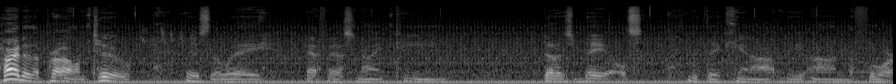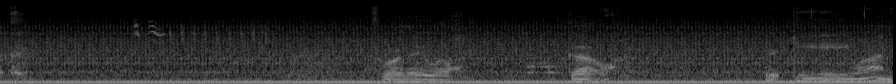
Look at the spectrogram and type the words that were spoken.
Part of the problem too is the way FS19 does bales that they cannot be on the fork. before they will go. 1381.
